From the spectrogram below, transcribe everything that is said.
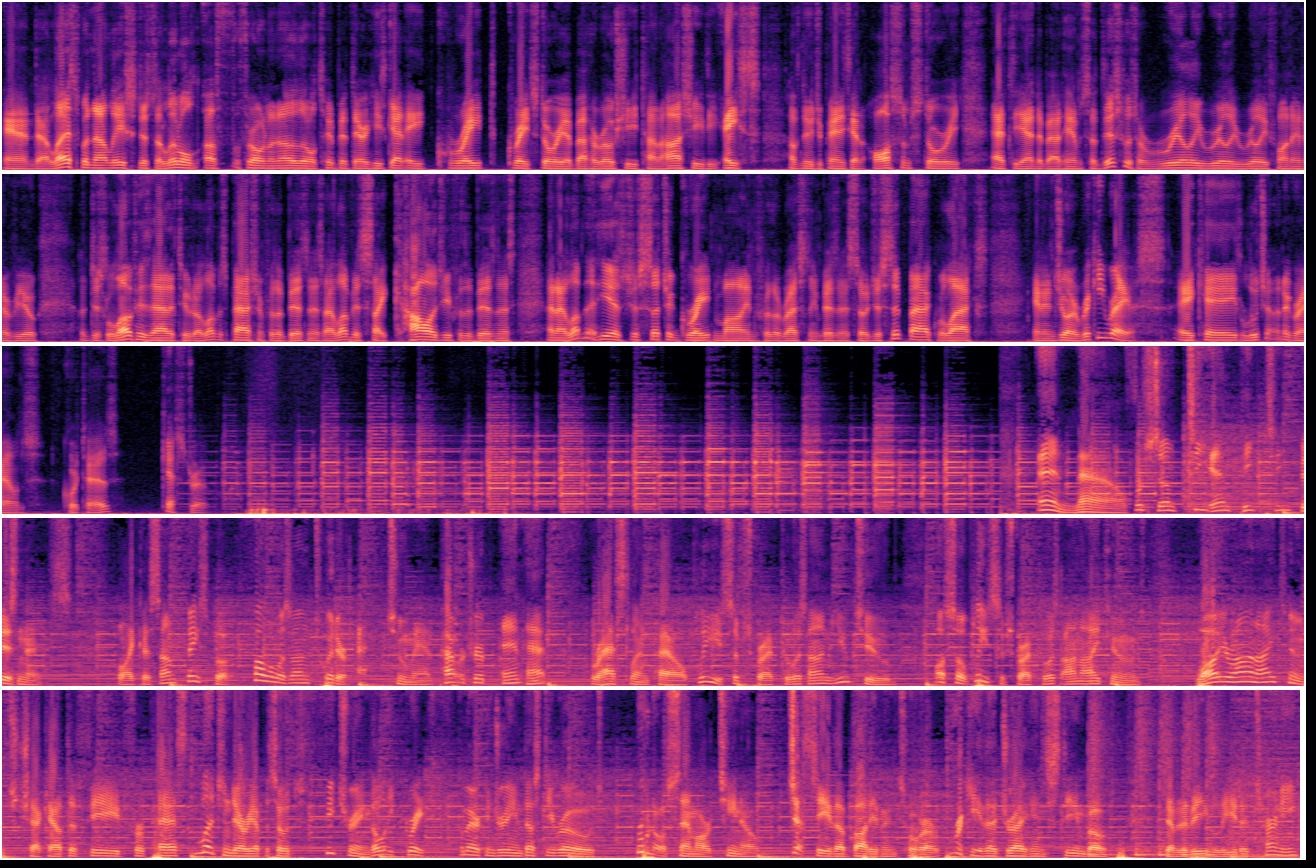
And uh, last but not least, just a little uh, throwing another little tidbit there. He's got a great, great story about Hiroshi Tanahashi, the ace of New Japan. He's got an awesome story at the end about him. So this was a really, really, really fun interview. I just love his attitude. I love his passion for the business. I love his psychology for the business, and I love that he has just such a great mind for the wrestling business. So just sit back, relax, and enjoy Ricky Reyes, aka Lucha Underground's Cortez Castro. And now for some TMPT business. Like us on Facebook, follow us on Twitter at Two Man Power Trip and at Wrestling Pal. Please subscribe to us on YouTube. Also, please subscribe to us on iTunes. While you're on iTunes, check out the feed for past legendary episodes featuring the late great American Dream Dusty Rhodes, Bruno Sammartino, Jesse the Body Ventura, Ricky the Dragon Steamboat, WWE lead attorney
